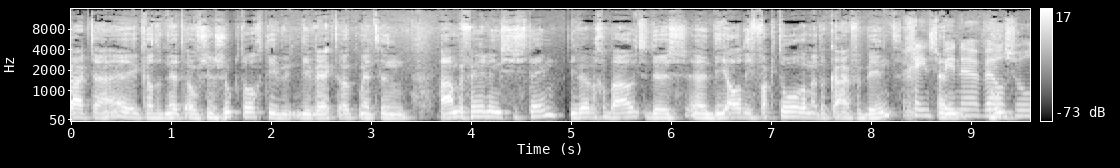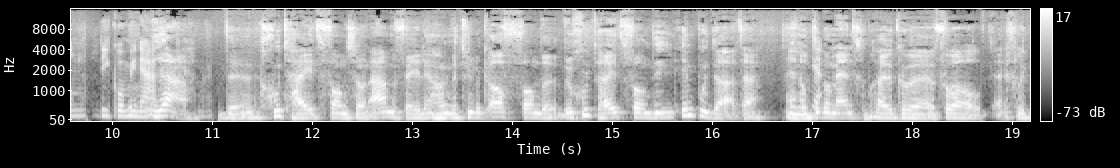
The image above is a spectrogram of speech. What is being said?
Carta, ik had het net over zijn zoektocht. Die, die werkt ook met een aanbevelingssysteem die we hebben gebouwd. Dus uh, die al die factoren met elkaar verbindt. Geen spinnen, en, wel zon, die combinatie. Ja, zeg maar. de goedheid van zo'n aanbeveling hangt natuurlijk af van de, de goedheid van die inputdata. En op dit ja. moment gebruiken we vooral eigenlijk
